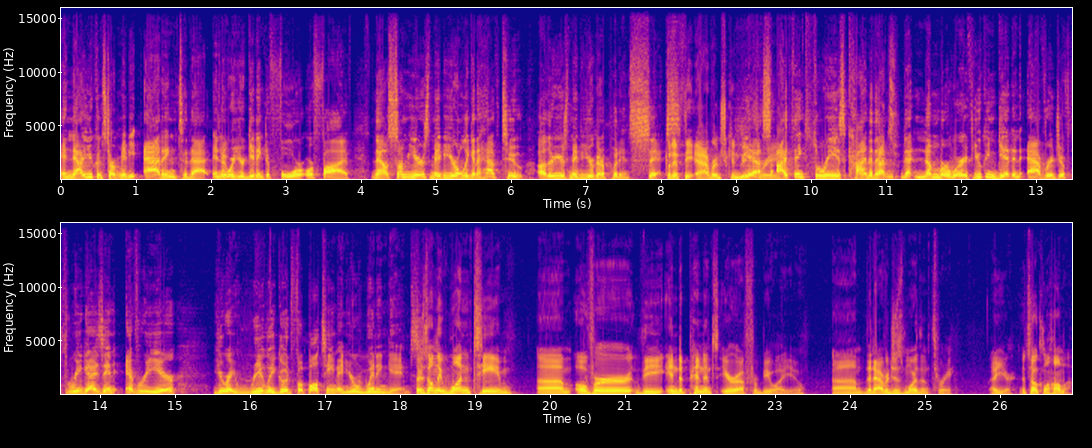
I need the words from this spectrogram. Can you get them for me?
and now you can start maybe adding to that, and Yep. where you're getting to four or five. Now, some years maybe you're only going to have two. Other years maybe you're going to put in six. But if the average can be Yes, three, I think three is kind of that, That's- that number where if you can get an average of three guys in every year, you're a really good football team and you're winning games. There's only one team um, over the independence era for BYU um, that averages more than three a year. It's Oklahoma,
